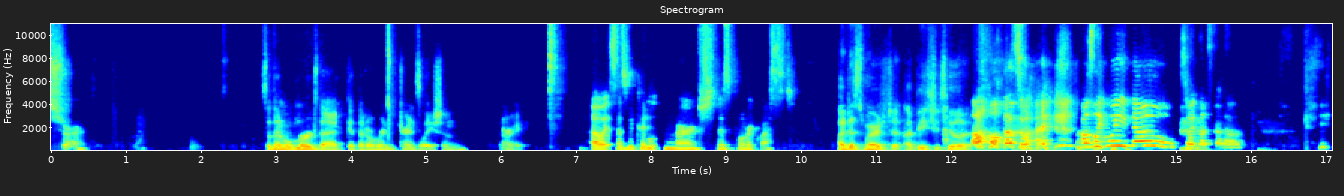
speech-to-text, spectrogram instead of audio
Sure. So then we'll merge that, get that over into translation. All right, Oh, it says we couldn't merge this pull request. I just merged it. I beat you to it. Oh, that's why. I was like, wait, no. So I messed that up.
